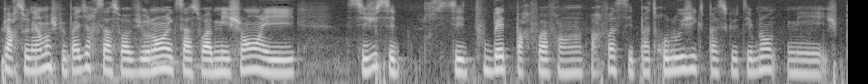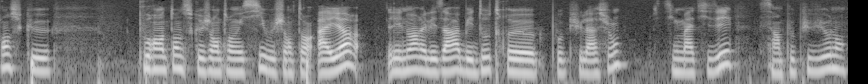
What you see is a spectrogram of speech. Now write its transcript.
personnellement, je peux pas dire que ça soit violent et que ça soit méchant. Et c'est juste. C'est- tout bête parfois. Enfin, parfois, c'est pas trop logique parce que t'es blanc. Mais je pense que pour entendre ce que j'entends ici ou j'entends ailleurs, les Noirs et les Arabes et d'autres euh, populations stigmatisées, c'est un peu plus violent.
